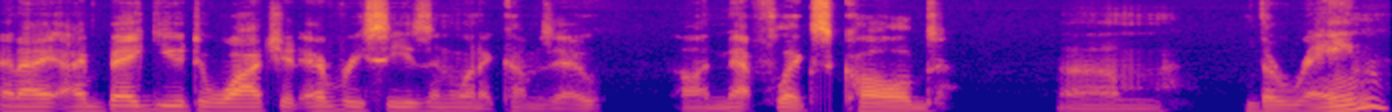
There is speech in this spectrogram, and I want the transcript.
and I, I beg you to watch it every season when it comes out on Netflix called um, The Rain.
